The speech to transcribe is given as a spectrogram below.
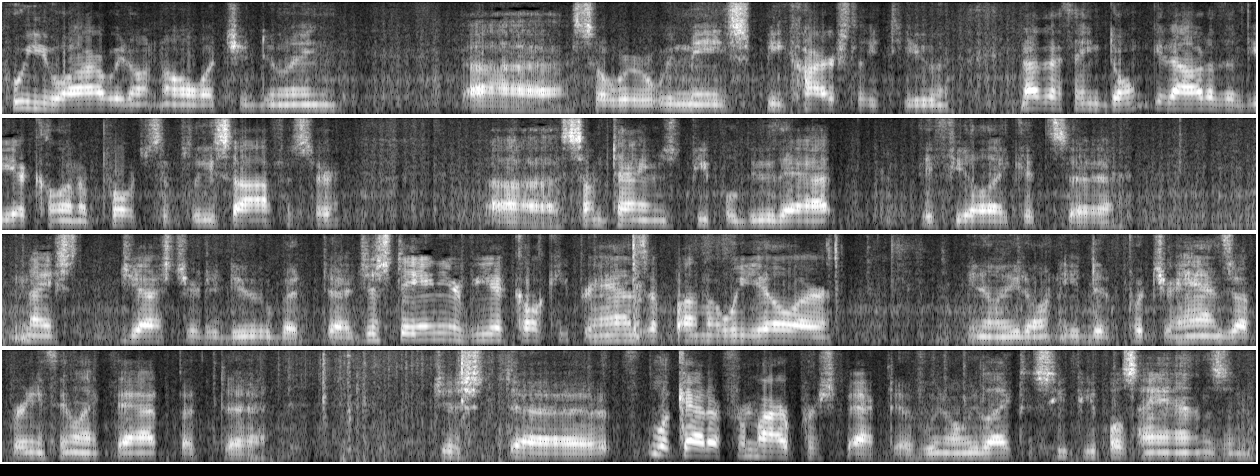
who you are, we don't know what you're doing. Uh, so we may speak harshly to you. Another thing, don't get out of the vehicle and approach the police officer. Uh, sometimes people do that. They feel like it's a nice gesture to do, but uh, just stay in your vehicle, keep your hands up on the wheel, or you know, you don't need to put your hands up or anything like that, but uh, just uh, look at it from our perspective. You know, we like to see people's hands, and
